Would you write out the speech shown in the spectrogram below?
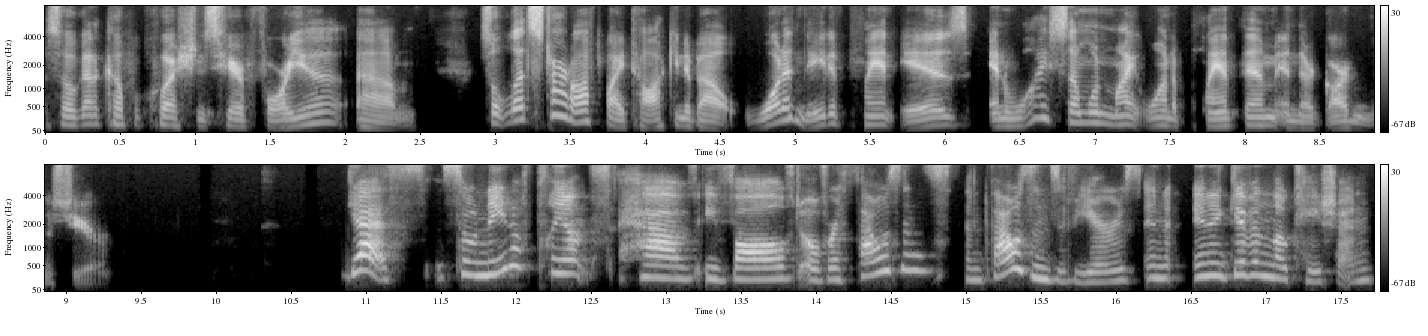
so I've got a couple questions here for you. Um, so let's start off by talking about what a native plant is and why someone might want to plant them in their garden this year. Yes, so native plants have evolved over thousands and thousands of years in, in a given location.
